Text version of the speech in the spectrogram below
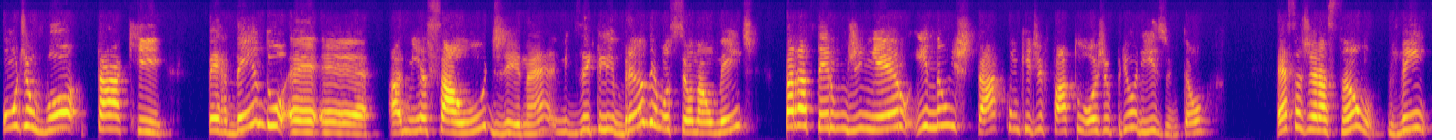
onde eu vou estar aqui perdendo é, é, a minha saúde, né? me desequilibrando emocionalmente para ter um dinheiro e não está com o que de fato hoje eu priorizo. Então, essa geração vem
